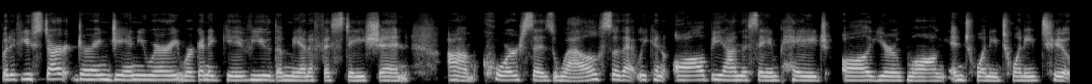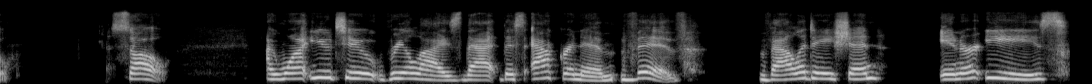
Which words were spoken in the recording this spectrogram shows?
But if you start during January, we're going to give you the manifestation um, course as well so that we can all be on the same page all year long in 2022. So, I want you to realize that this acronym, VIV, validation, inner ease,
